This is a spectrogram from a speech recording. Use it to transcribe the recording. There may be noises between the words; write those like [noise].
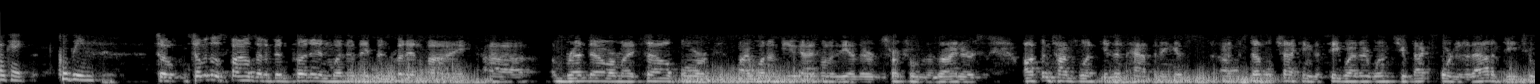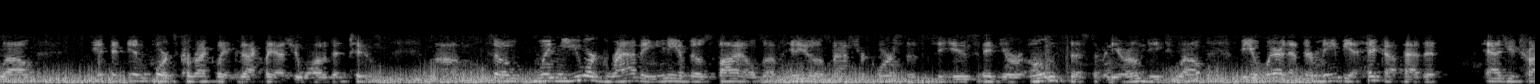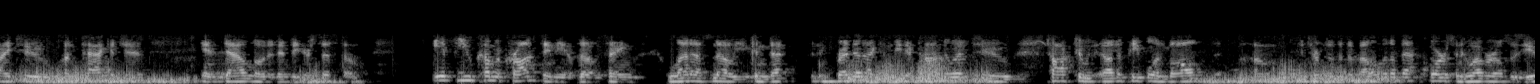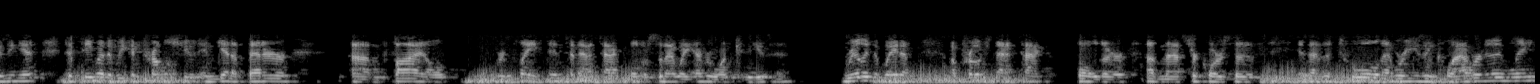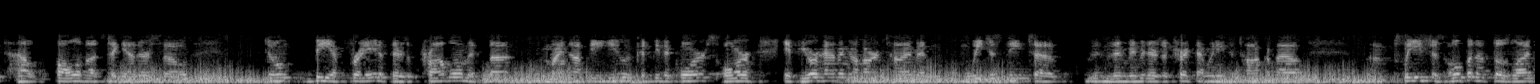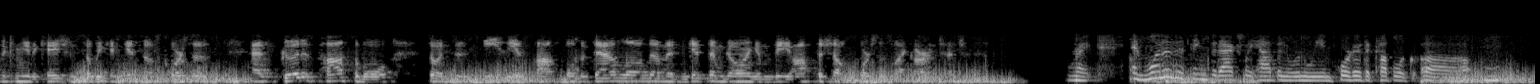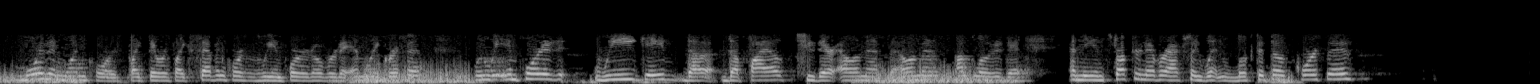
Okay, cool beans. So some of those files that have been put in, whether they've been put in by uh, Brenda or myself or by one of you guys, one of the other instructional designers, oftentimes what isn't happening is uh, double checking to see whether once you've exported it out of D2L, if it imports correctly exactly as you wanted it to. Um, so when you are grabbing any of those files of any of those master courses to use in your own system, in your own D2L, be aware that there may be a hiccup as it as you try to unpackage it and download it into your system. If you come across any of those things, let us know. You can, Brendan, I can be the conduit to talk to other people involved um, in terms of the development of that course and whoever else is using it to see whether we can troubleshoot and get a better um, file replaced into that TAC folder so that way everyone can use it. Really the way to approach that TAC folder of master courses is as a tool that we're using collaboratively to help all of us together. So don't be afraid if there's a problem. It's not, it might not be you, it could be the course, or if you're having a hard time and we just need to, then maybe there's a trick that we need to talk about, uh, please just open up those lines of communication so we can get those courses as good as possible so it's as easy as possible to download them and get them going and be off-the-shelf courses like our intention is. Right. And one of the things that actually happened when we imported a couple of, uh, more than one course, like there was like seven courses we imported over to Emily Griffith. When we imported, we gave the, the files to their LMS, the LMS uploaded it, and the instructor never actually went and looked at those courses.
